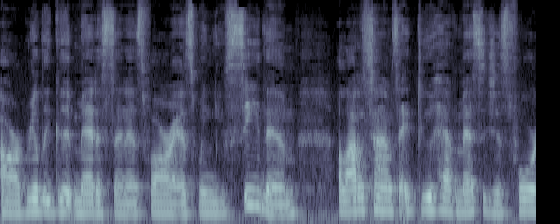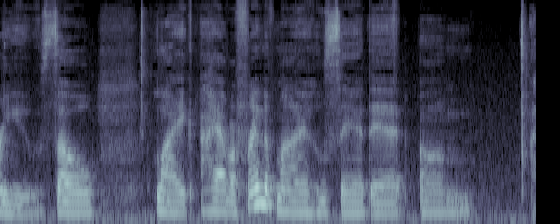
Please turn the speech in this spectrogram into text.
are really good medicine as far as when you see them. A lot of times they do have messages for you. So like I have a friend of mine who said that um I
